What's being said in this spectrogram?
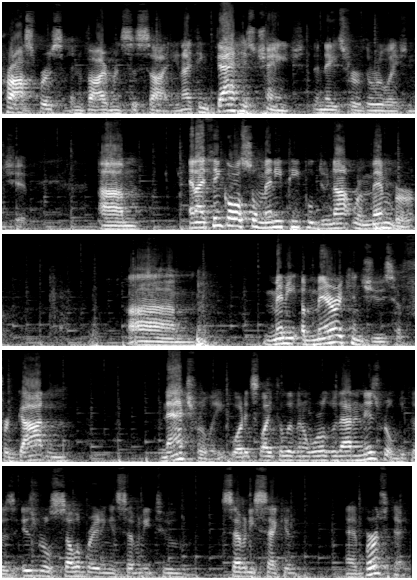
prosperous and vibrant society. And I think that has changed the nature of the relationship. Um, and I think also many people do not remember, um, many American Jews have forgotten naturally what it's like to live in a world without an Israel because Israel's celebrating its 72, 72nd uh, birthday.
